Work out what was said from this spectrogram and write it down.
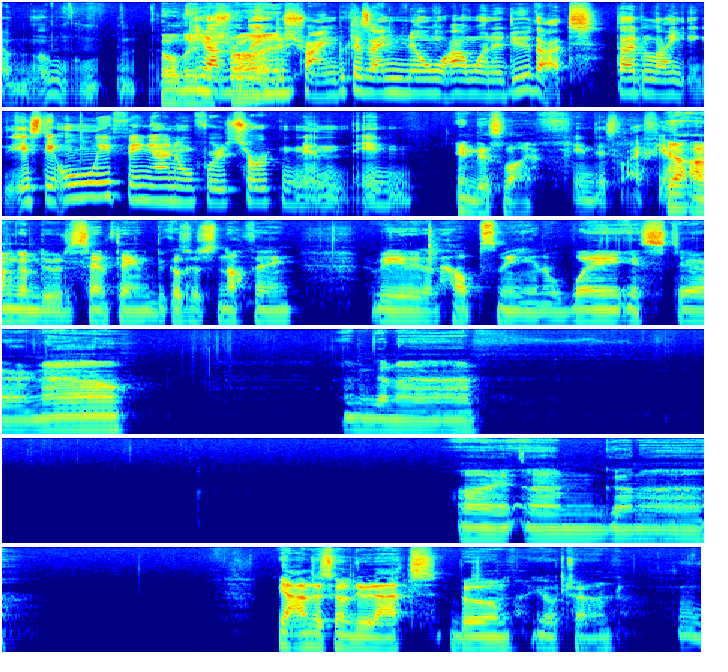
um, Building yeah the building shrine. the shrine because I know I want to do that. That like is the only thing I know for certain in in in this life. in this life. Yeah. Yeah, I'm gonna do the same thing because there's nothing really that helps me in a way. Is there now? I'm gonna. I am gonna. Yeah, I'm just gonna do that. Boom, your turn. Hmm.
